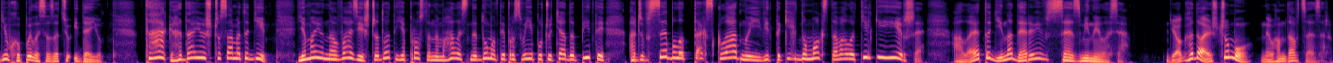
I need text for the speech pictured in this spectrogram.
Тоді вхопилася за цю ідею. Так, гадаю, що саме тоді. Я маю на увазі, що доти я просто намагалась не думати про свої почуття до піти, адже все було так складно, і від таких думок ставало тільки гірше. Але тоді на дереві все змінилося. Як гадаєш, чому? не вгамдав Цезар.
